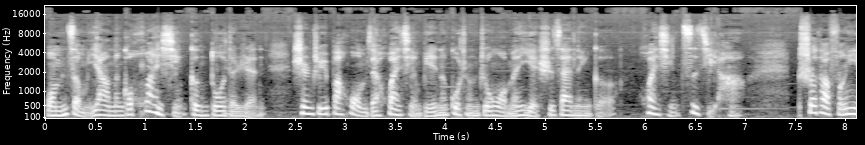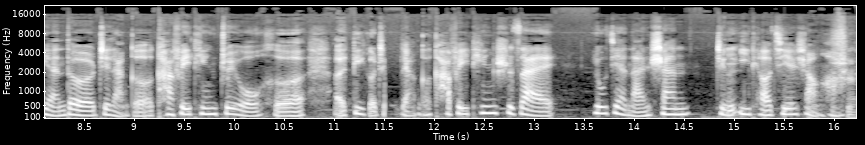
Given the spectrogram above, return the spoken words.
我们怎么样能够唤醒更多的人，甚至于包括我们在唤醒别人的过程中，我们也是在那个唤醒自己哈。说到冯岩的这两个咖啡厅追偶和呃 Dig 这两个咖啡厅是在幽涧南山这个一条街上哈。是，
